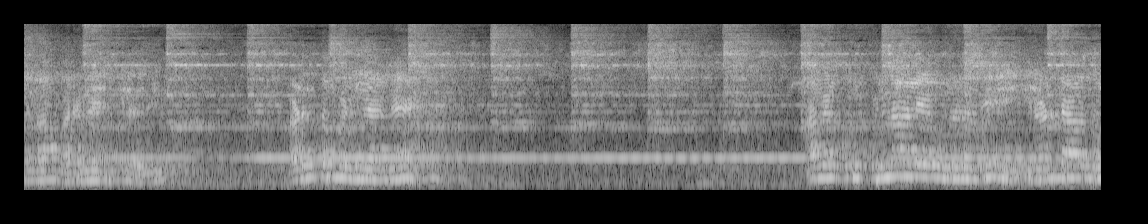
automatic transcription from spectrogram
எல்லாம் வரவேற்கிறது. அடுத்தபடியாக அதற்கு பின்னாலே உள்ளது இரண்டாவது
